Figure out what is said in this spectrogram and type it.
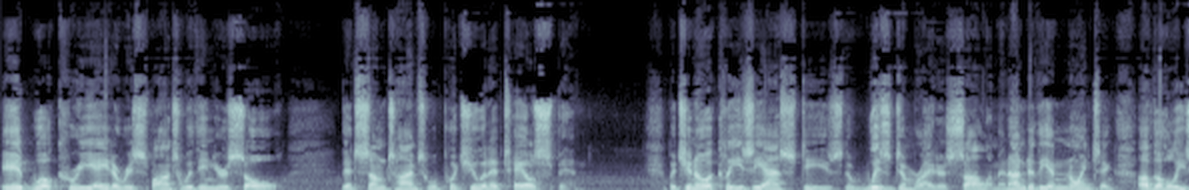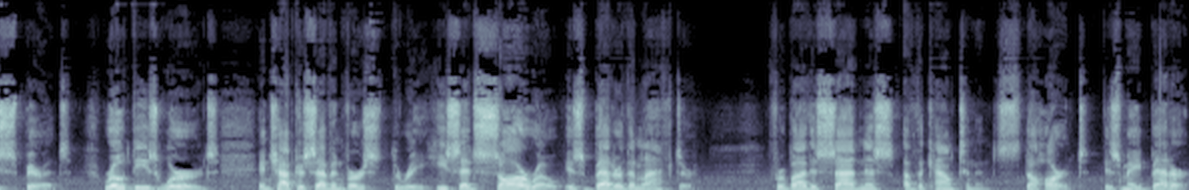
It will create a response within your soul that sometimes will put you in a tailspin. But you know, Ecclesiastes, the wisdom writer Solomon, under the anointing of the Holy Spirit, wrote these words in chapter 7, verse 3. He said, Sorrow is better than laughter, for by the sadness of the countenance, the heart is made better.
